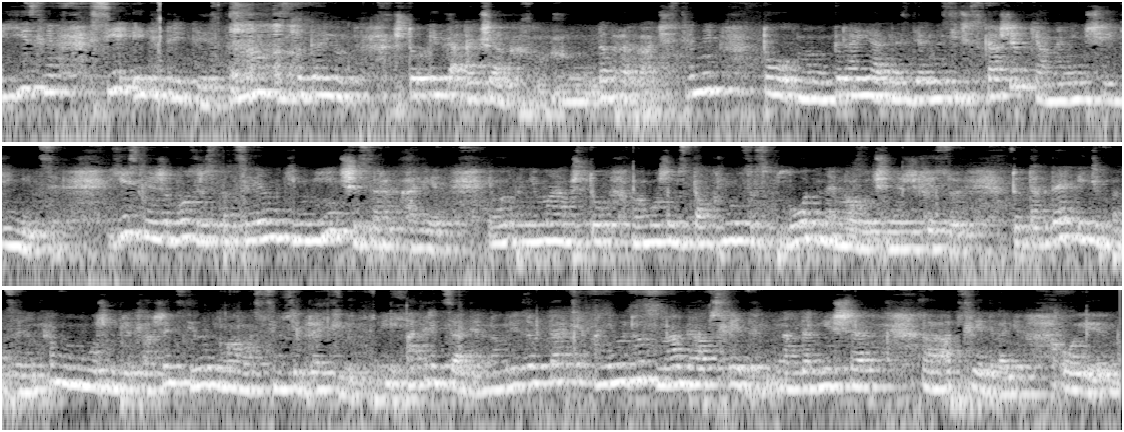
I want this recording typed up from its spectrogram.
И если все эти три теста нам выдают, что это очаг доброкачественный, то вероятность диагностической ошибки, она меньше единицы. Если же возраст пациентки меньше 40 лет, и мы понимаем, что мы можем столкнуться с плотной молочной железой, то тогда этим пациенткам мы можем предложить сделать маммосцинтиграфию. При отрицательном результате они уйдут на на дальнейшее э, обследование, ой,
